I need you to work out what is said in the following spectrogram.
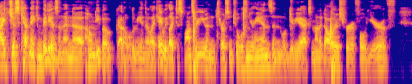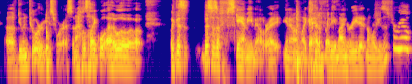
I just kept making videos, and then uh, Home Depot got a hold of me, and they're like, "Hey, we'd like to sponsor you and throw some tools in your hands, and we'll give you X amount of dollars for a full year of of doing tool reviews for us." And I was like, "Whoa, whoa, whoa, whoa. like this this is a scam email, right? You know, and like I had a buddy of mine read it, and I'm like, "Is this for real?"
